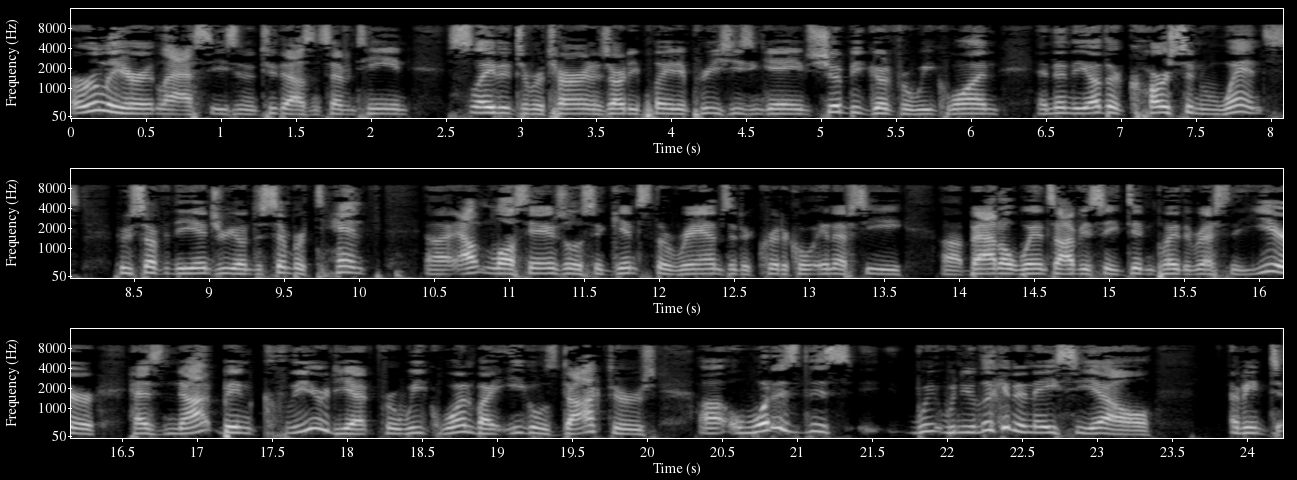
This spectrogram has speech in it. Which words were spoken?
earlier last season in 2017, slated to return, has already played in preseason games, should be good for week one. And then the other, Carson Wentz, who suffered the injury on December 10th uh, out in Los Angeles against the Rams in a critical NFC uh, battle. Wentz obviously didn't play the rest of the year, has not been cleared yet for week one by Eagles doctors. Uh, what is this, when you look at an ACL, I mean, t-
